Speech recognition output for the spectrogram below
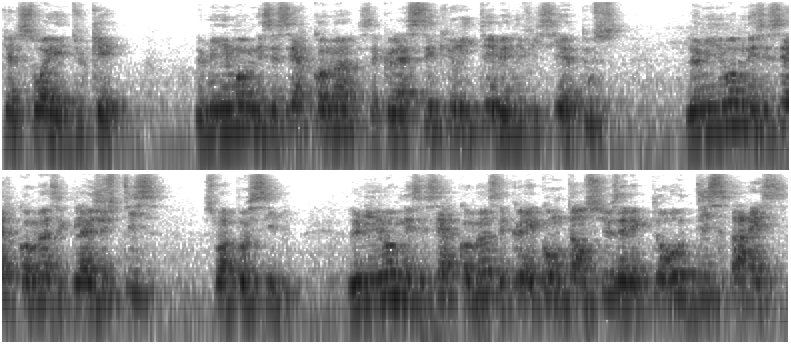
qu'elle soit éduquée. Le minimum nécessaire commun, c'est que la sécurité bénéficie à tous. Le minimum nécessaire commun, c'est que la justice soit possible. Le minimum nécessaire commun, c'est que les contentieux électoraux disparaissent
